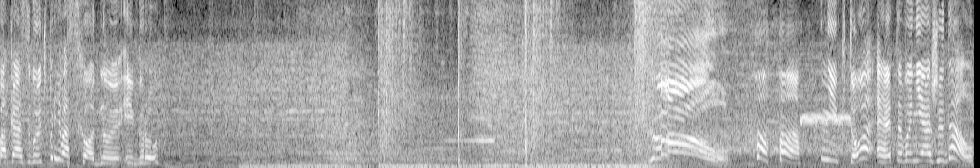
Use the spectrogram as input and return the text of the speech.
показывают превосходную игру. Гол! Ха-ха! Никто этого не ожидал.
